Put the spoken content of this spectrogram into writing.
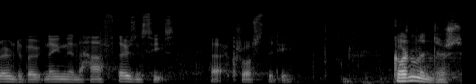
around about 9,500 seats uh, across the day. Gordon Linders.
